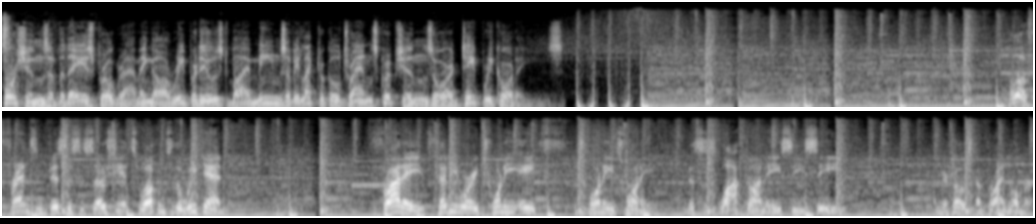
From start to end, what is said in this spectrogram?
Portions of the day's programming are reproduced by means of electrical transcriptions or tape recordings. Hello, friends and business associates. Welcome to the weekend. Friday, February 28th, 2020. This is Locked On ACC. I'm your host. I'm Brian Wilmer.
